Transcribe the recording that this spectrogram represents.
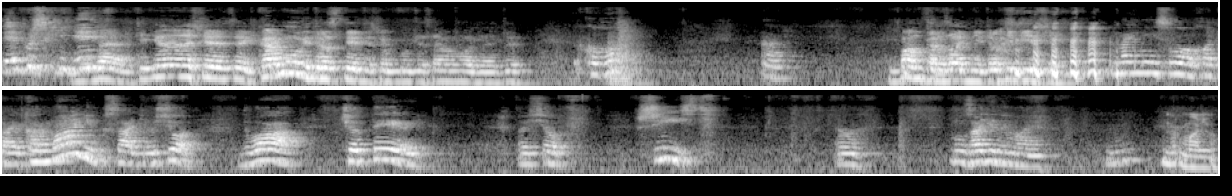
Це пушки є. Да, тільки треба ще це, корму відростити, щоб бути самоводним. Це Кого? А, Бампер задній трохи більший. мені свого хватає. Карманів, кстати, ось о, два, чотири, ось шість. А, ну, ззаді немає. Нормально.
